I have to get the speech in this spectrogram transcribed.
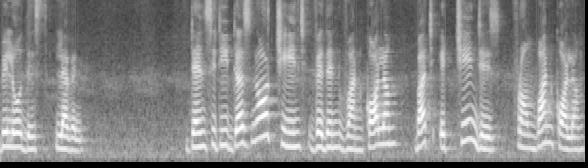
below this level. Density does not change within one column, but it changes from one column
